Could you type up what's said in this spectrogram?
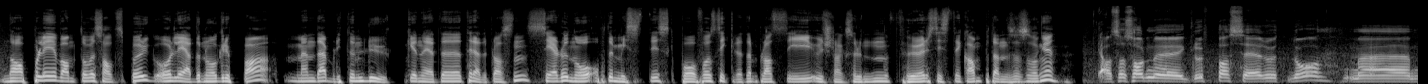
Napoli vant over Salzburg og leder nå gruppa, men det er blitt en luke ned til tredjeplassen. Ser du nå optimistisk på å få sikret en plass i utslagsrunden før siste kamp denne sesongen? Ja, altså Sånn gruppa ser ut nå, med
